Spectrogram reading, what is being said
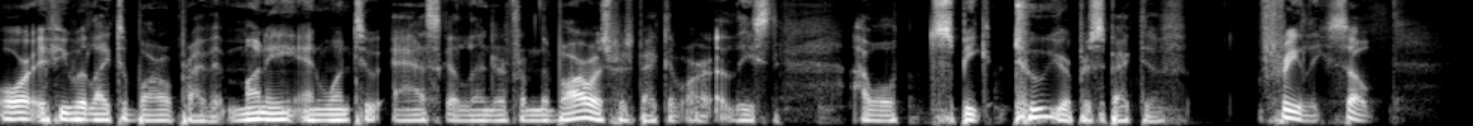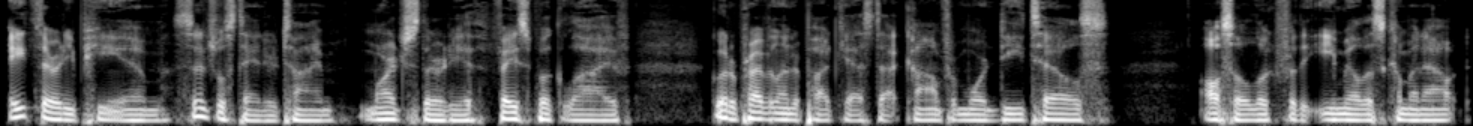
or if you would like to borrow private money and want to ask a lender from the borrower's perspective, or at least I will speak to your perspective freely. So 8:30 p.m. Central Standard Time, March 30th, Facebook Live. Go to privatelenderpodcast.com for more details. Also look for the email that's coming out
